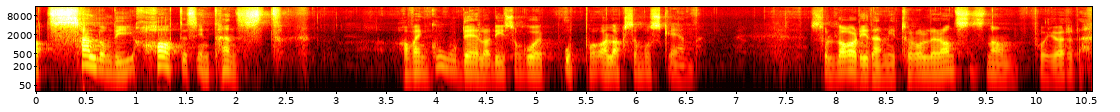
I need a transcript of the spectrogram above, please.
at selv om de hates intenst av en god del av de som går opp på Al-Aqsa-moskeen, så lar de dem i toleransens navn få gjøre det.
